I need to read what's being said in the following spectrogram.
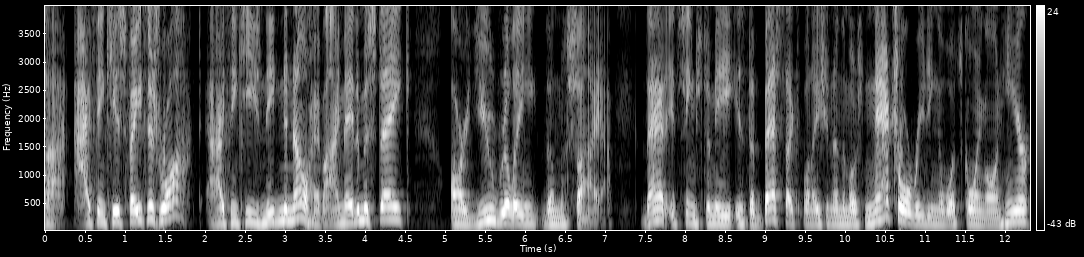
Uh, I think his faith is rocked. I think he's needing to know have I made a mistake? Are you really the Messiah? That, it seems to me, is the best explanation and the most natural reading of what's going on here.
